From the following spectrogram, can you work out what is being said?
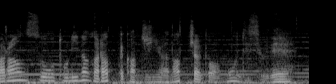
バランスを取りながらって感じにはなっちゃうとは思うんですよね。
